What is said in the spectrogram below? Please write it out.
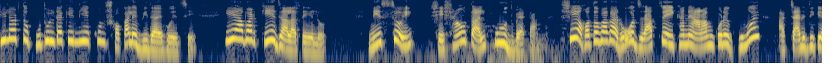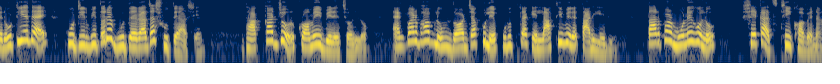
টিলার তো পুতুলটাকে নিয়ে কোন সকালে বিদায় হয়েছে। এ আবার কে জ্বালাতে এলো? নিশ্চয়ই সে সাঁওতাল পুরুত বেটা সে হতবাগা রোজ রাত্রে এখানে আরাম করে ঘুমোয় আর চারিদিকে রটিয়ে দেয় কুটির ভিতরে ভূতের রাজা শুতে আসেন। ধাক্কার জোর ক্রমেই বেড়ে চলল। একবার ভাবলুম দরজা খুলে পুরুতটাকে লাথি মেরে তাড়িয়ে দিই। তারপর মনে হলো সে কাজ ঠিক হবে না।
